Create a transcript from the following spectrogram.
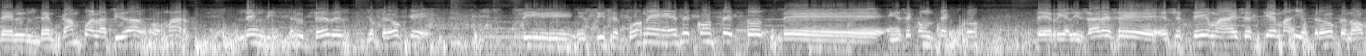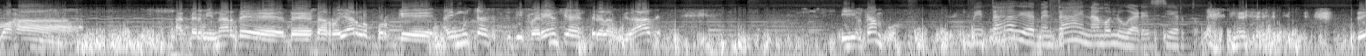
del, del campo a la ciudad, Omar. Leslie, ustedes, yo creo que si, si se pone en ese contexto de, en ese contexto de realizar ese, ese tema, ese esquema, yo creo que no vamos a, a terminar de, desarrollarlo porque hay muchas diferencias entre la ciudad y el campo. Ventajas y desventajas en ambos lugares, cierto. sí,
